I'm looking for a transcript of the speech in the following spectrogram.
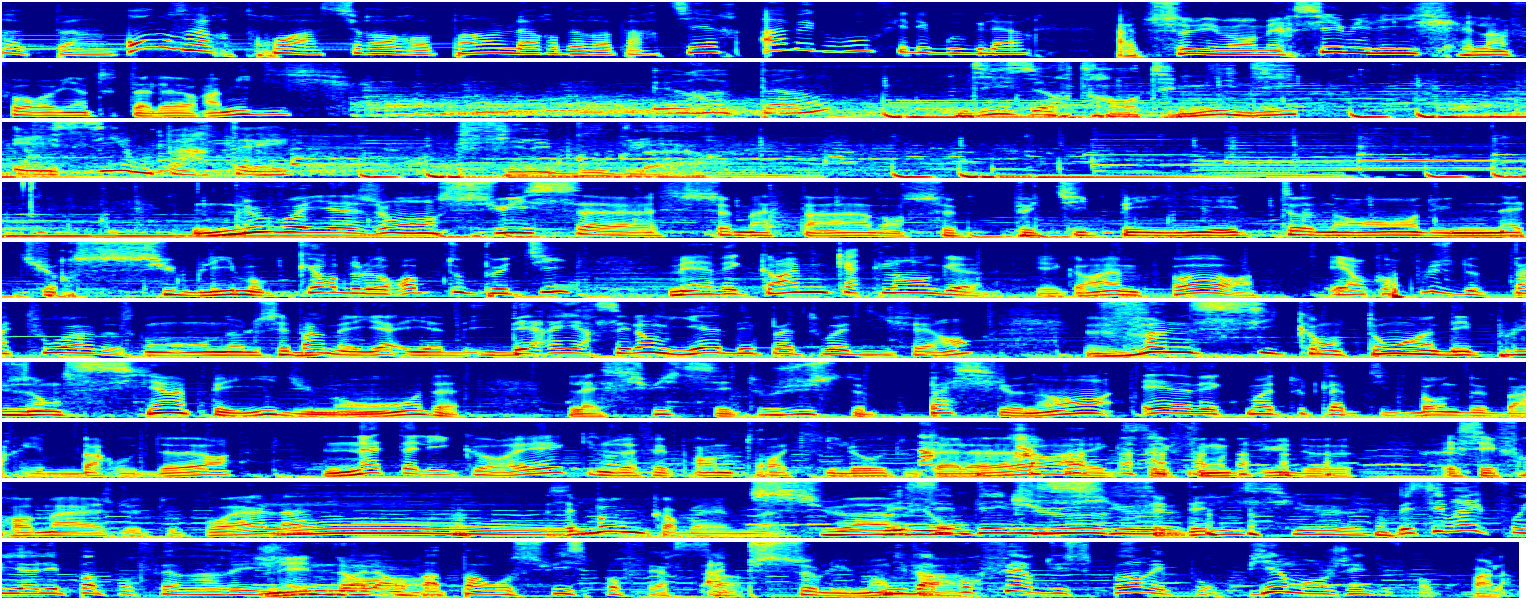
Europe 1. 11h03 sur Europe 1, l'heure de repartir avec vous, Philippe Bougler. Absolument, merci Émilie. L'info revient tout à l'heure à midi. Europe 1. 10h30 midi, Et si on partait? Philippe Googler. Nous voyageons en Suisse euh, ce matin, dans ce petit pays étonnant, d'une nature sublime, au cœur de l'Europe, tout petit, mais avec quand même quatre langues, qui est quand même fort, et encore plus de patois, parce qu'on on ne le sait pas, mais il y a- il y a- derrière ces langues, il y a des patois différents. 26 cantons, un des plus anciens pays du monde. La Suisse, c'est tout juste passionnant. Et avec moi, toute la petite bande de bar- baroudeurs. Nathalie Corée, qui nous a fait prendre 3 kilos tout à l'heure, avec ses fondus de, et ses fromages de tout poil. Mmh. C'est bon quand même. Suave Mais c'est délicieux. C'est délicieux. Mais c'est vrai qu'il faut y aller pas pour faire un Mais régime. non. Voilà, on va pas en Suisse pour faire ça. Absolument On y pas. va pour faire du sport et pour bien manger du fromage. Voilà.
